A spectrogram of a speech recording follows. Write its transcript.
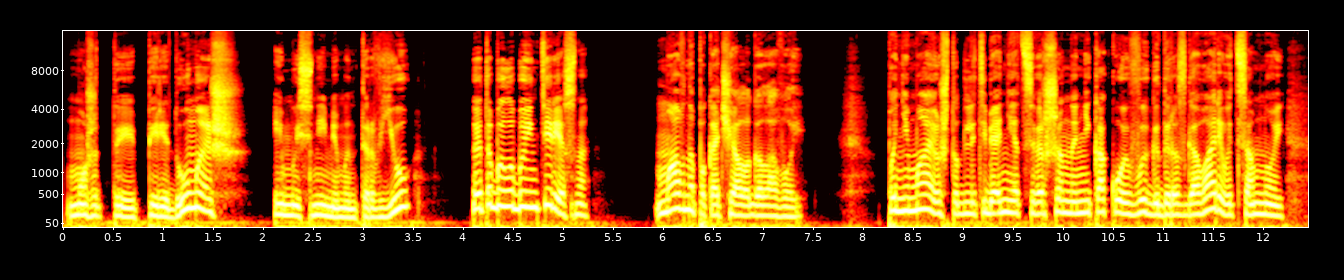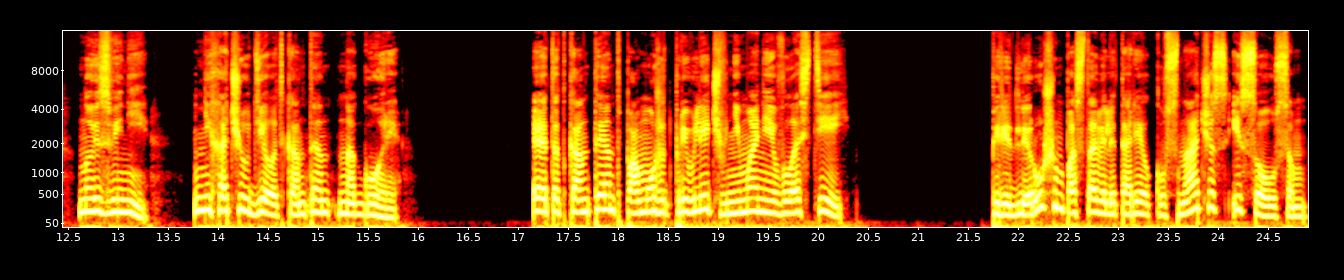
может, ты передумаешь, и мы снимем интервью? Это было бы интересно». Мавна покачала головой. Понимаю, что для тебя нет совершенно никакой выгоды разговаривать со мной, но извини, не хочу делать контент на горе. Этот контент поможет привлечь внимание властей. Перед Лерушем поставили тарелку с начос и соусом.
